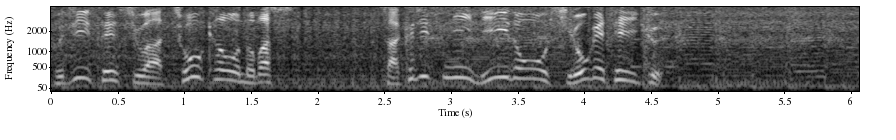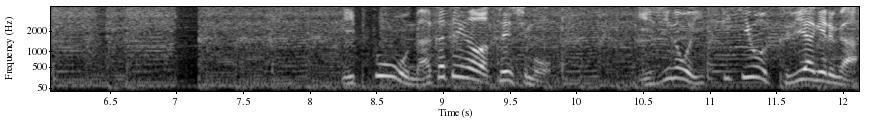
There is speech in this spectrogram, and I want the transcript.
藤井選手は超過を伸ばし着実にリードを広げていく。一方中手川選手も意地の1匹を釣り上げるが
